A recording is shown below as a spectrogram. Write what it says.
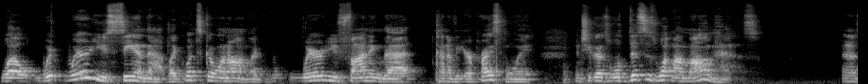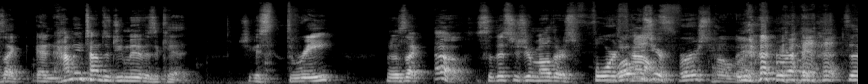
well where, where are you seeing that? Like what's going on? Like wh- where are you finding that kind of at your price point? And she goes well this is what my mom has. And i was like and how many times did you move as a kid? She goes three and I was like, oh, so this is your mother's fourth What house. was your first home? right. So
